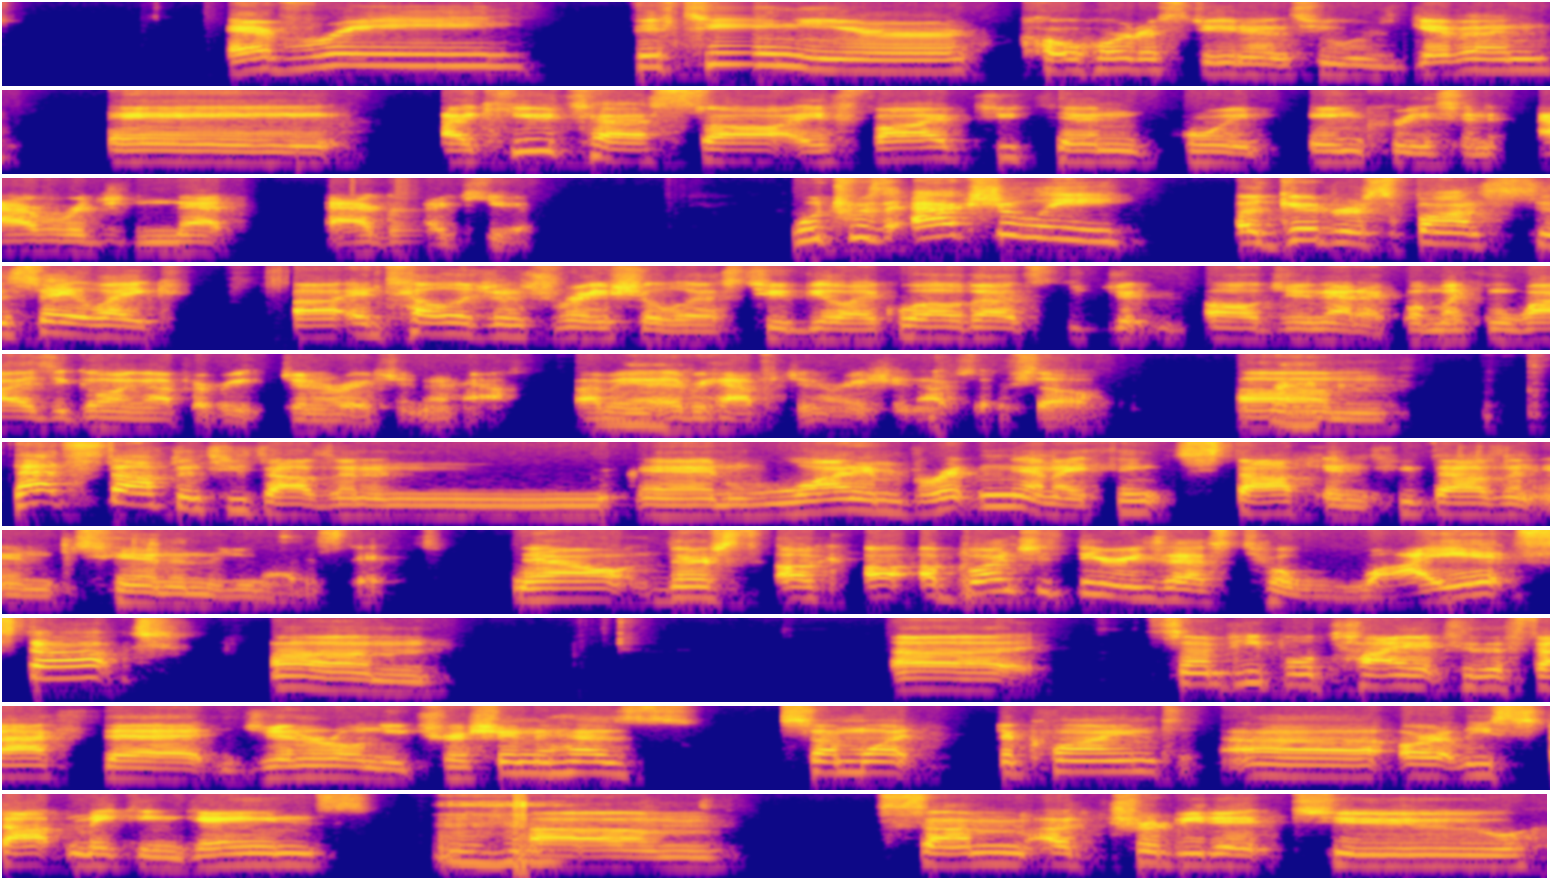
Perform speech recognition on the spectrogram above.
every 15 year cohort of students who was given a IQ test saw a 5 to 10 point increase in average net aggregate IQ, which was actually a good response to say like uh, intelligence racialists who'd be like, well, that's all genetic. Well, I'm like, why is it going up every generation and a half? I mean, every half generation, actually. So, um, that stopped in 2001 in Britain, and I think stopped in 2010 in the United States. Now, there's a, a bunch of theories as to why it stopped. Um, uh, some people tie it to the fact that general nutrition has somewhat declined, uh, or at least stopped making gains. Mm-hmm. Um, some attribute it to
